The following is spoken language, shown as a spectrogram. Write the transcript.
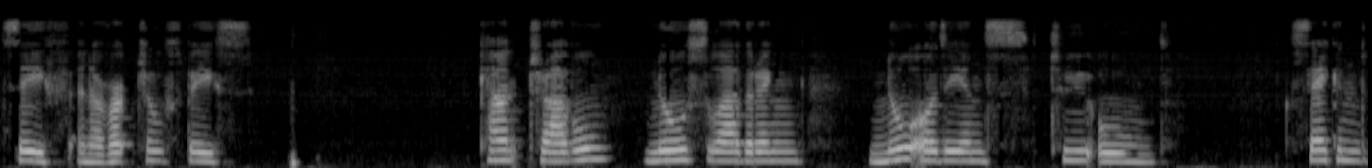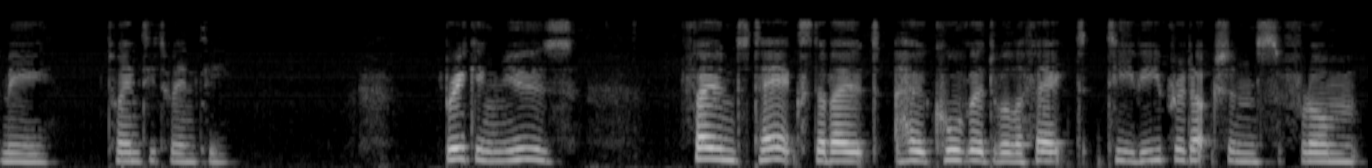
safe in a virtual space. Can't travel, no slathering, no audience, too old. 2nd May 2020. Breaking news. Found text about how Covid will affect TV productions from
